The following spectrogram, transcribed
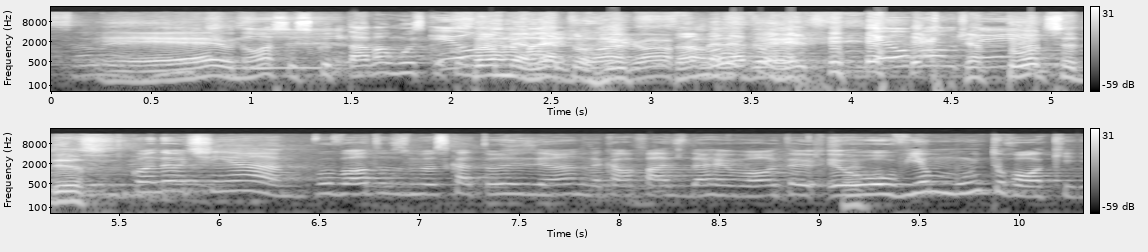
Summer É, eu, Hit. nossa, eu escutava a música eu- Summer Electro ó, Summer Electro. Hits. Eu voltei. Tinha todos os CDs. Quando eu tinha, por volta dos meus 14 anos, aquela fase da revolta, eu, eu ouvia muito rock.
